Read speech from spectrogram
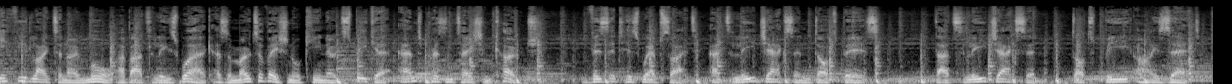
If you'd like to know more about Lee's work as a motivational keynote speaker and presentation coach, visit his website at leejackson.biz. That's leejackson.biz.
